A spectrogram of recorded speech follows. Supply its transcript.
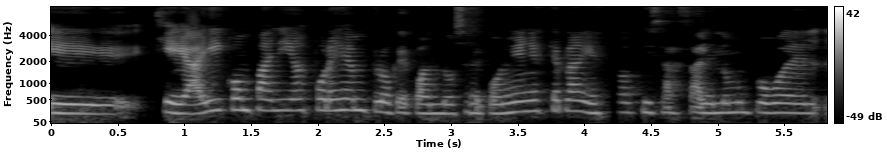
eh, que hay compañías, por ejemplo, que cuando se ponen en este plan, y esto quizás saliéndome un poco de,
